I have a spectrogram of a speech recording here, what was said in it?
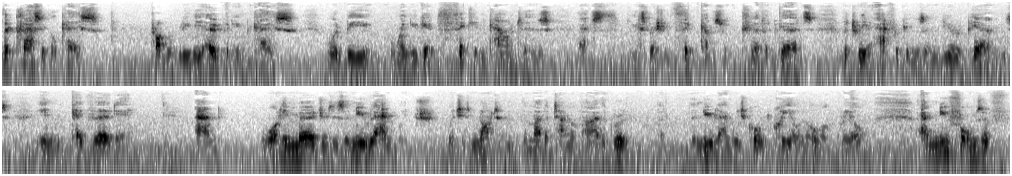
The classical case, probably the opening case, would be when you get thick encounters, that's the expression thick comes from Clifford Geertz, between Africans and Europeans in Cape Verde. And what emerges is a new language, which is not the mother tongue of either group, but the new language called Creole or Creole, and new forms of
